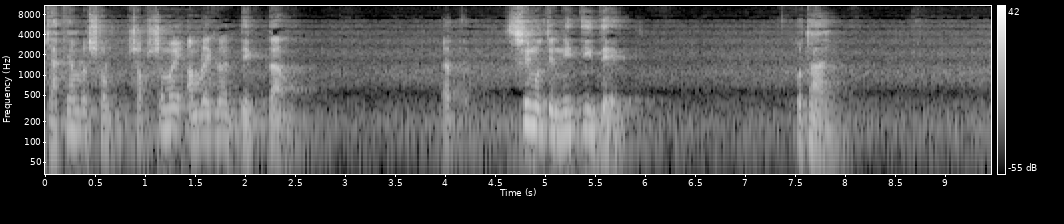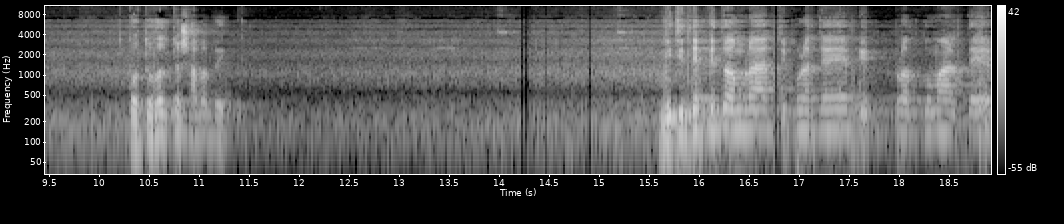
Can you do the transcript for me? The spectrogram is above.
যাকে আমরা সব- সবসময় আমরা এখানে দেখতাম শ্রীমতী নীতি দেব কোথায়? কৌতূহল তো স্বাভাবিক। নীতিদেবকে তো আমরা ত্রিপুরাতে বিপ্লব কুমার দেব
